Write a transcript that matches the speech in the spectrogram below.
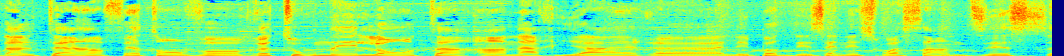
dans le temps. En fait, on va retourner longtemps en arrière, à l'époque des années 70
